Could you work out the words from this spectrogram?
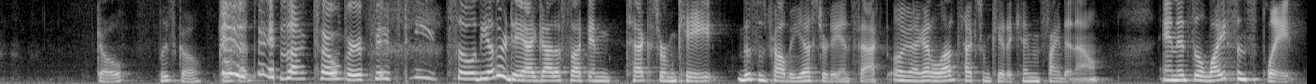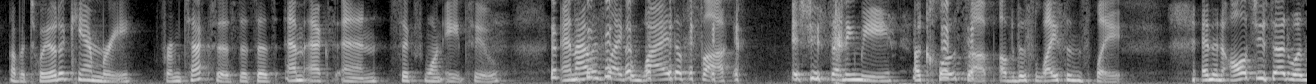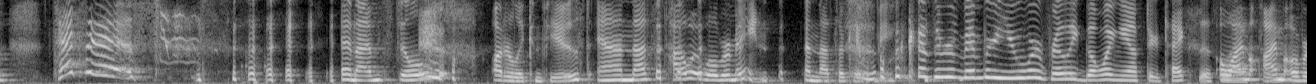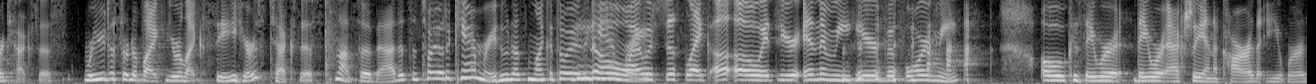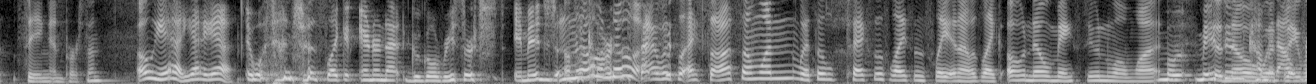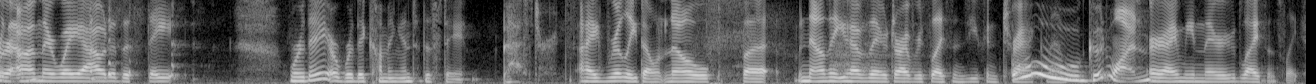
go. Please go. Go ahead. is October 15th. So the other day, I got a fucking text from Kate. This is probably yesterday, in fact. Oh, I got a lot of texts from Kate. I can't even find it now. And it's a license plate of a Toyota Camry from Texas that says MXN 6182. And I was like, why the fuck is she sending me a close up of this license plate? And then all she said was, Texas! and I'm still utterly confused. And that's how it will remain. And that's okay with me. Because remember, you were really going after Texas. Oh, I'm last I'm over Texas. Were you just sort of like you were like, see, here's Texas. It's not so bad. It's a Toyota Camry. Who doesn't like a Toyota Camry? No, I was just like, uh oh, it's your enemy here before me. Oh, because they were they were actually in a car that you were seeing in person. Oh yeah, yeah, yeah. It wasn't just like an internet Google researched image of a No, car. in no. I was I saw someone with a Texas license plate, and I was like, oh no, Maysoon will want Mo- to know coming if out they for were them. on their way out of the state. Were they or were they coming into the state? Bastards. I really don't know, but now that you have their driver's license, you can track them. Ooh, good one. Or I mean their license plate.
